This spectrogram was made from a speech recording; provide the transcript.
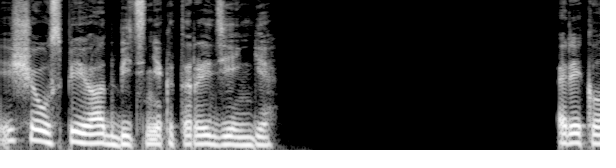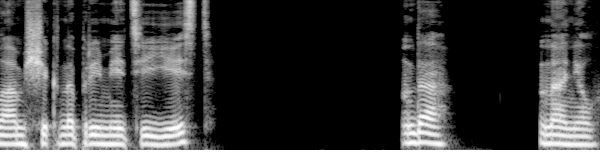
Еще успею отбить некоторые деньги. Рекламщик на примете есть? Да, нанял.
